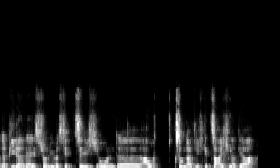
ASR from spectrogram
der Peter, der ist schon über 70 und äh, auch gesundheitlich gezeichnet, ja.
